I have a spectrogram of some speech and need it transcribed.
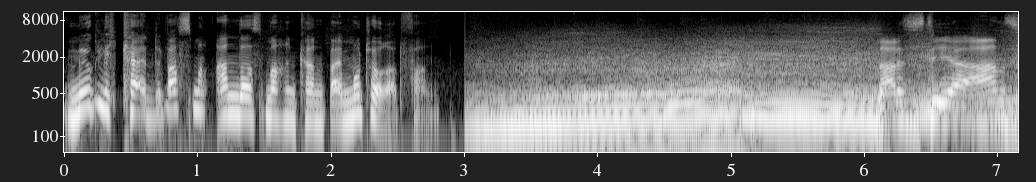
Möglichkeit, was man anders machen kann beim Motorradfahren. Na, das ist die R1.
